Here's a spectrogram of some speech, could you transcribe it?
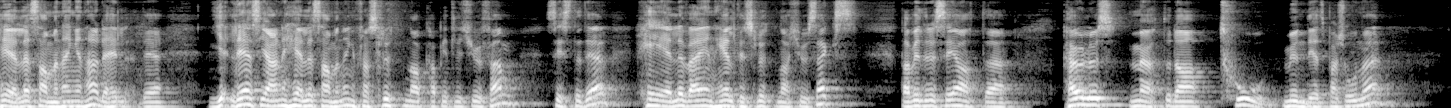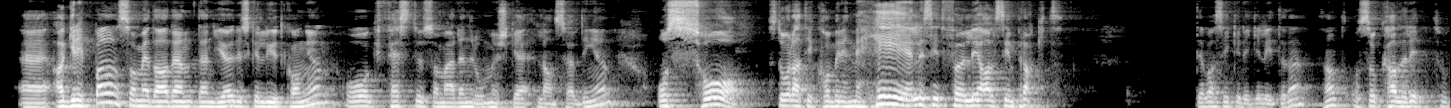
hele sammenhengen her. Det, det, les gjerne hele sammenhengen fra slutten av kapittel 25, siste del, hele veien helt til slutten av 26. Da vil dere se at uh, Paulus møter da to myndighetspersoner Eh, Agrippa, som er da den, den, jødiske lydkongen, og Festus, som er den romerske landshøvdingen. Og så står det at de kommer inn med hele sitt følge i all sin prakt. Det var sikkert ikke lite, det. Sant? Og så kaller de så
